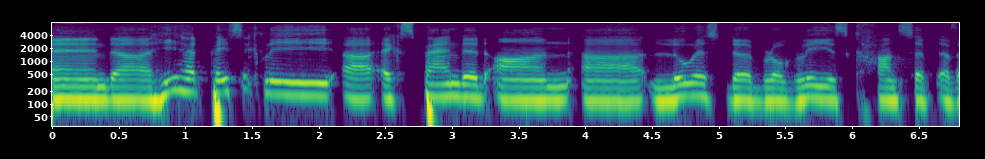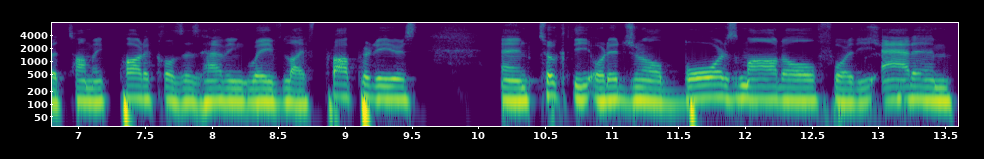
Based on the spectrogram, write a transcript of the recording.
And uh, he had basically uh, expanded on uh, Louis de Broglie's concept of atomic particles as having wave life properties and took the original Bohr's model for the atom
